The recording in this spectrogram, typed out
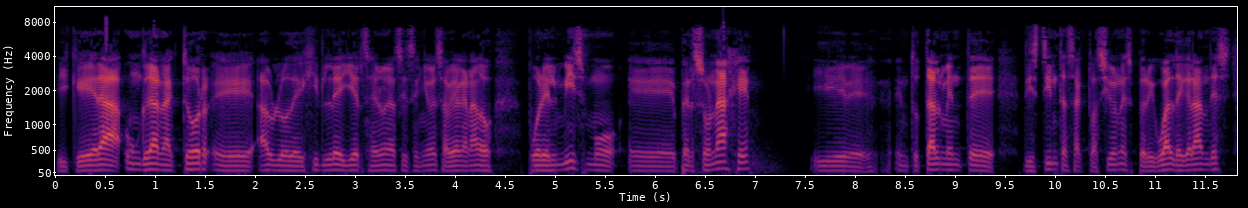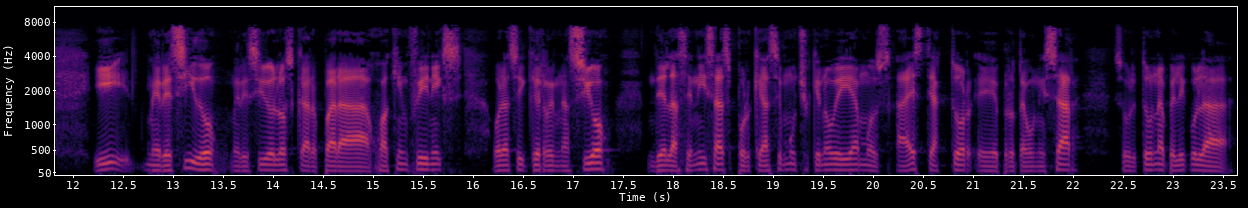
y que era un gran actor. Eh, hablo de Heath Ledger, señoras y señores, había ganado por el mismo eh, personaje y en totalmente distintas actuaciones, pero igual de grandes y merecido, merecido el Oscar para Joaquín Phoenix. Ahora sí que renació de las cenizas porque hace mucho que no veíamos a este actor protagonizar, sobre todo una película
